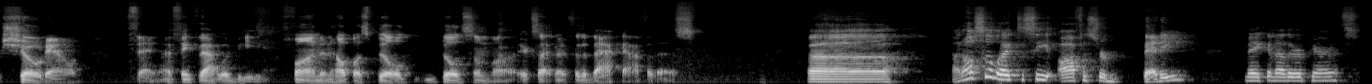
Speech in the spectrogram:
showdown thing. I think that would be fun and help us build build some uh, excitement for the back half of this. Uh, I'd also like to see Officer Betty make another appearance.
